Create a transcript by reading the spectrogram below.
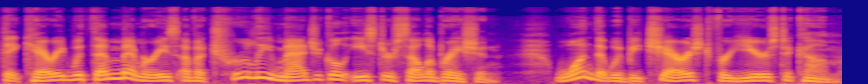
they carried with them memories of a truly magical Easter celebration, one that would be cherished for years to come.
